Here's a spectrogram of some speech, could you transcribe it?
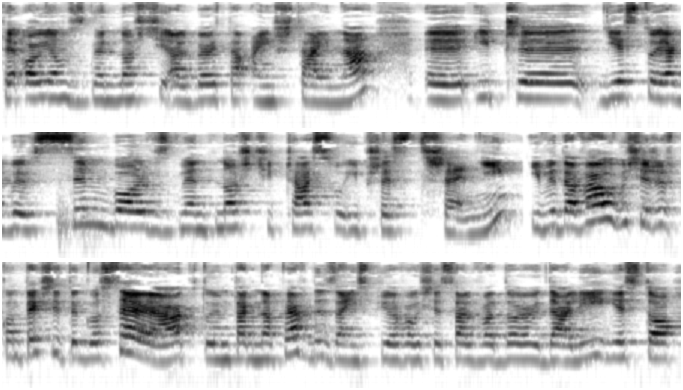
teorią względności Alberta Einsteina i czy jest to jakby symbol względności czasu i przestrzeni. I wydawałoby się, że w kontekście tego sera, którym tak naprawdę zainspirował się Salvador Dali, jest to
